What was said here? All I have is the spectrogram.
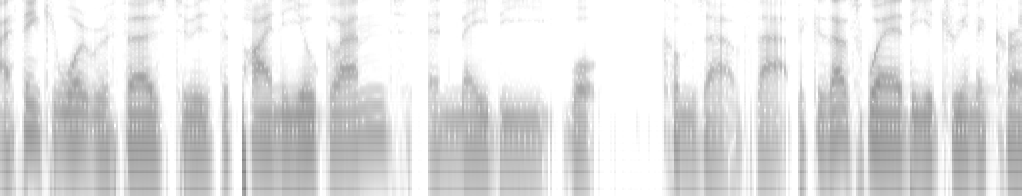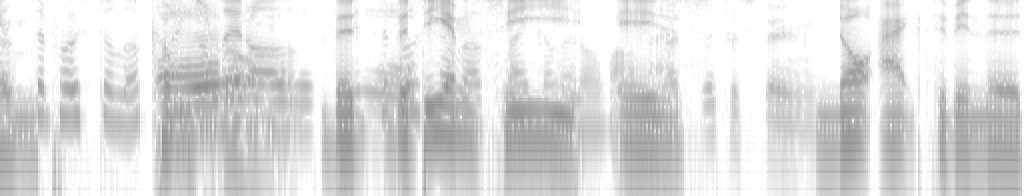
I think what it refers to is the pineal gland and maybe what comes out of that because that's where the adrenochrome. it's supposed to look comes like a from. little. the the supposed to look like DMT little walnut. That's is not active in the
